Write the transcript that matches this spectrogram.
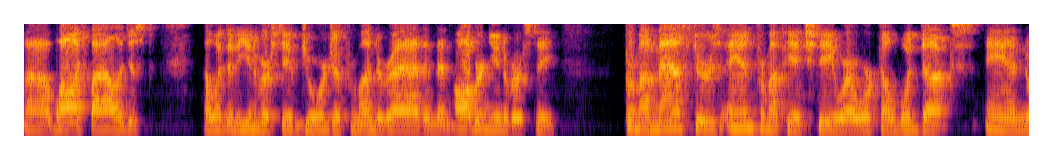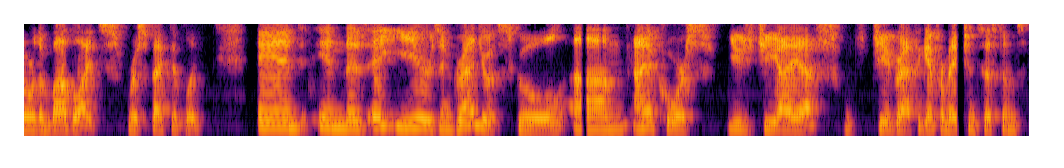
a, wildlife biologist. I went to the University of Georgia from undergrad and then Auburn University for my master's and for my PhD, where I worked on wood ducks and northern bobwhite's, respectively. And in those eight years in graduate school, um, I, of course, used GIS, Geographic Information Systems.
